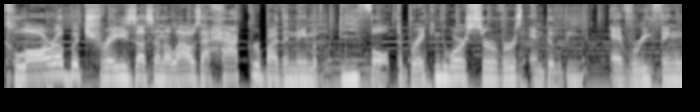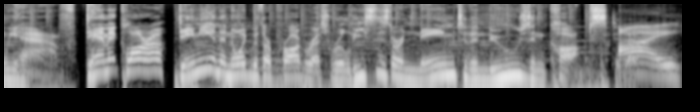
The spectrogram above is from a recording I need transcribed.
Clara betrays us and allows a hacker by the name of Defalt to break into our servers and delete everything we have. Damn it, Clara! Damien, annoyed with our progress, releases our name to the news and cops. I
